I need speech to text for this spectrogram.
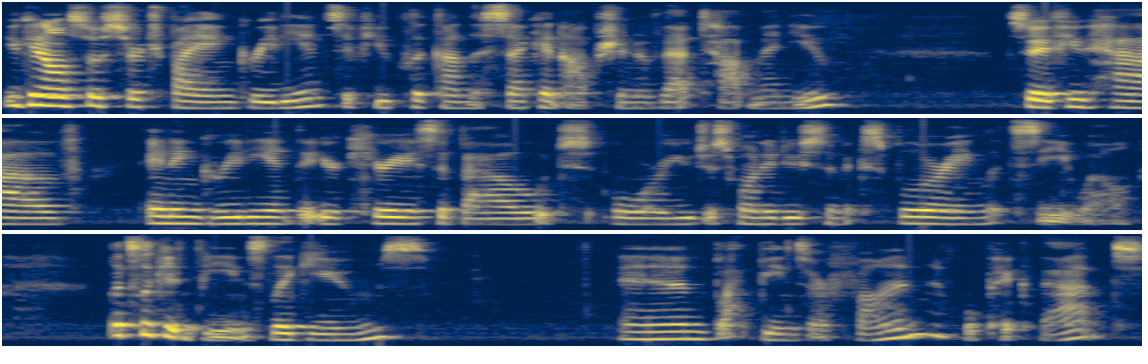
You can also search by ingredients if you click on the second option of that top menu. So if you have an ingredient that you're curious about or you just want to do some exploring, let's see, well, Let's look at beans, legumes. And black beans are fun. We'll pick that.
